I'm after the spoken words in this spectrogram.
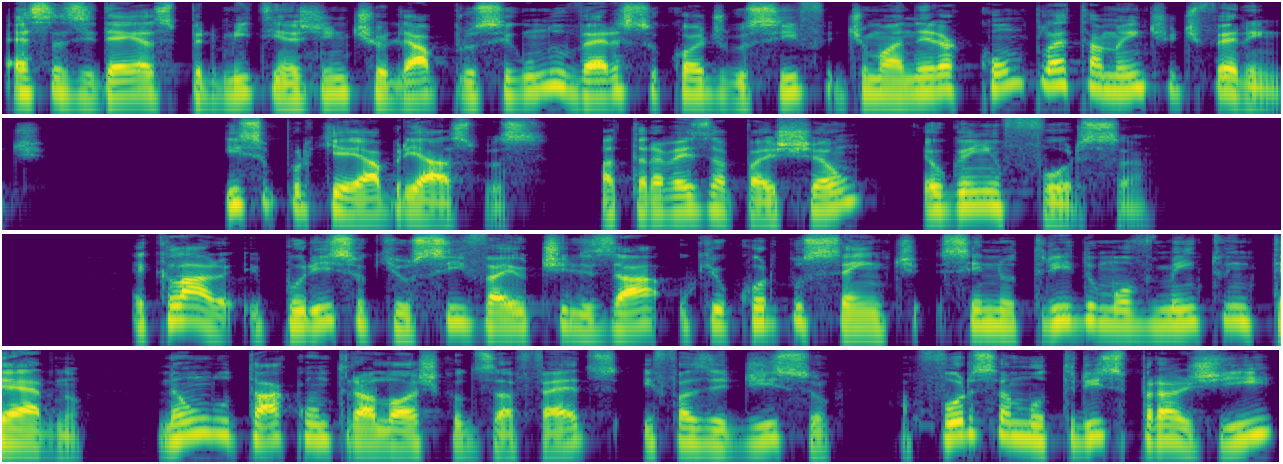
Essas ideias permitem a gente olhar para o segundo verso do código CIF de maneira completamente diferente. Isso porque, abre aspas, através da paixão eu ganho força. É claro, e por isso que o CIF vai utilizar o que o corpo sente, se nutrir do movimento interno, não lutar contra a lógica dos afetos e fazer disso a força motriz para agir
